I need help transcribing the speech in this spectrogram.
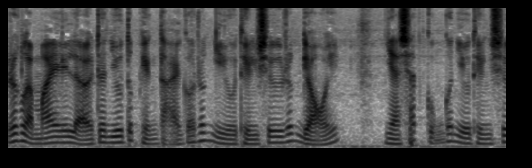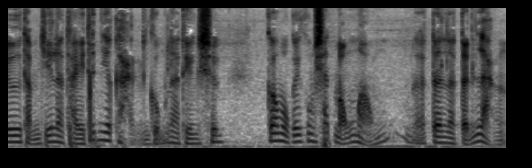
rất là may là ở trên youtube hiện tại có rất nhiều thiền sư rất giỏi. Nhà sách cũng có nhiều thiền sư, thậm chí là thầy thích nhất hạnh cũng là thiền sư. Có một cái cuốn sách mỏng mỏng à, tên là tĩnh lặng.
